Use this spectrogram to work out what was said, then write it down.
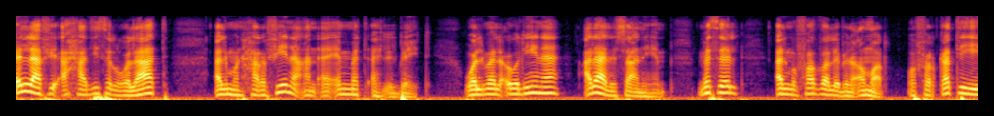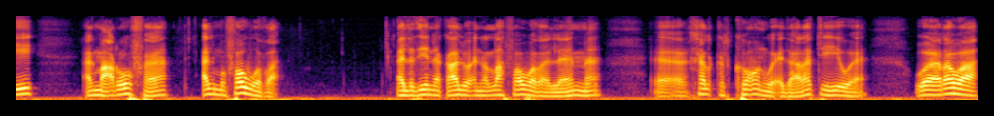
إلا في أحاديث الغلاة المنحرفين عن أئمة أهل البيت. والملعونين على لسانهم مثل المفضل بن عمر وفرقته المعروفة المفوضة الذين قالوا أن الله فوض الأئمة آه، خلق الكون وإدارته وروى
